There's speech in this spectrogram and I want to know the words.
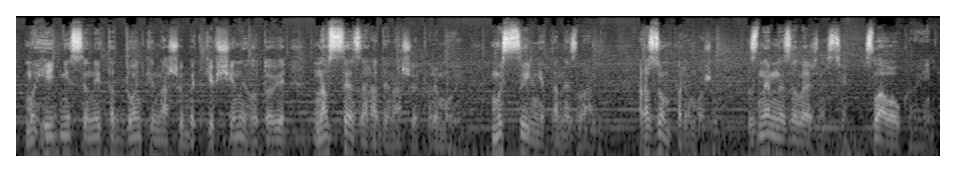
Ми гідні сини та доньки нашої батьківщини готові на все заради нашої перемоги. Ми сильні та незламні. Разом переможемо. З Днем Незалежності. Слава Україні!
